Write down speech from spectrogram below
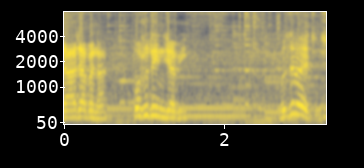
যাওয়া যাবে না। পরশু দিন যাবি। বুঝতে পেরেছিস?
